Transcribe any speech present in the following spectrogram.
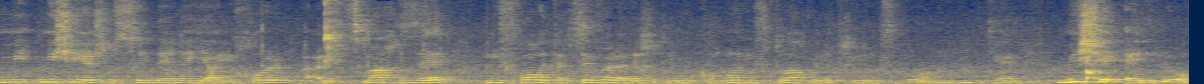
מי, מי שיש לו שרידי ראייה יכול על סמך זה לבחור את הצבע, ללכת למקומו, לפתוח ולהתחיל לצבוע, mm-hmm. כן? מי שאין לו,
